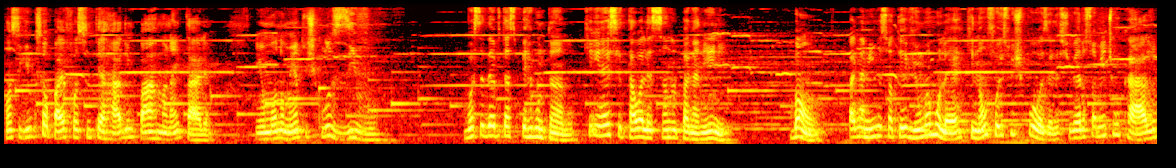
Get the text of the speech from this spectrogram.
conseguiu que seu pai fosse enterrado em Parma, na Itália, em um monumento exclusivo. Você deve estar se perguntando: quem é esse tal Alessandro Paganini? Bom, Paganini só teve uma mulher que não foi sua esposa, eles tiveram somente um caso,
